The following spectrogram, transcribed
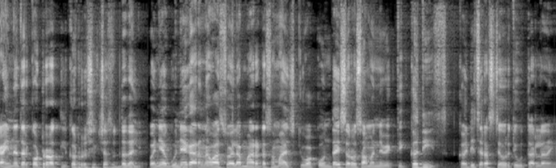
काहींना तर कठोरातील कठोर शिक्षा सुद्धा झाली. पण या गुन्हेगारांना वाचवायला मराठा समाज किंवा कोणताही सर्वसामान्य व्यक्ती कधीच कधीच रस्त्यावरती उतरला नाही.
